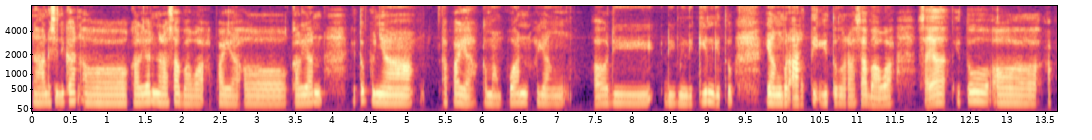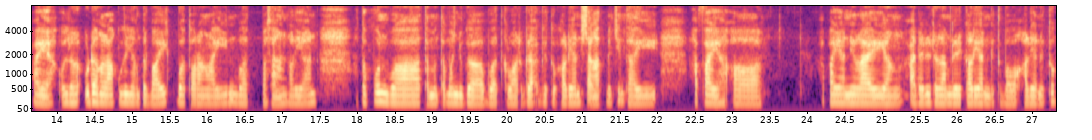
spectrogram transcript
Nah di sini kan uh, kalian ngerasa bahwa apa ya uh, kalian itu punya apa ya kemampuan yang uh, di dimilikin gitu yang berarti gitu ngerasa bahwa saya itu uh, apa ya udah udah ngelakuin yang terbaik buat orang lain buat pasangan kalian ataupun buat teman-teman juga buat keluarga gitu. Kalian sangat mencintai apa ya uh, apa ya nilai yang ada di dalam diri kalian gitu bahwa kalian itu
